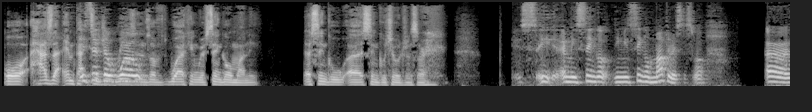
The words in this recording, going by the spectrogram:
Or has that impacted your world... reasons of working with single money uh, single uh, single children. Sorry. I mean single. You mean single mothers as well. Uh,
